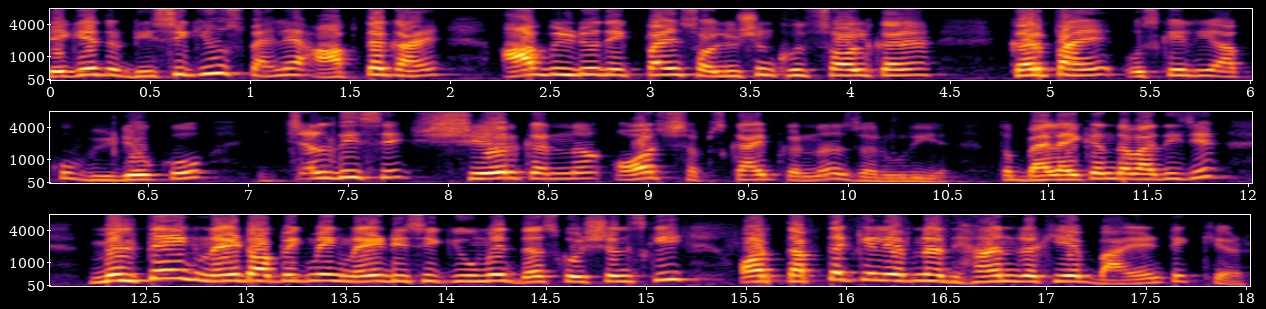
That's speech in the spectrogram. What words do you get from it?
ठीक है? तो डीसीक्यूज पहले आप तक आए, आप वीडियो देख पाए सॉल्यूशन खुद सॉल्व करें, कर पाए, उसके लिए आपको वीडियो को जल्दी से शेयर करना और सब्सक्राइब करना ज़रूरी है। तो बेल आइकन दबा दीजिए। मिलते हैं एक नए टॉपिक में, एक नए डीसीक्यू में, दस क्वेश्चंस की, और तब तक के लिए अपना ध्यान रखिए। बाय एंड टेक केयर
